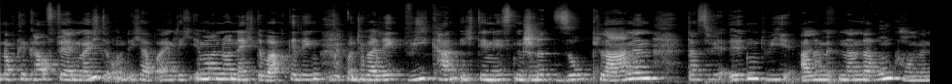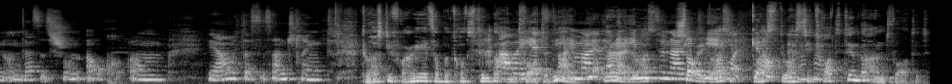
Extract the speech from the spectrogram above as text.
noch gekauft werden möchte. Und ich habe eigentlich immer nur Nächte wach gelegen und überlegt, wie kann ich den nächsten Schritt so planen, dass wir irgendwie alle miteinander rumkommen. Und das ist schon auch, ähm, ja, das ist anstrengend. Du hast die Frage jetzt aber trotzdem Aber beantwortet. jetzt die nein, nein, nein, du hast, sorry, du Emotionalität, hast, du, genau. hast, du hast sie trotzdem beantwortet.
